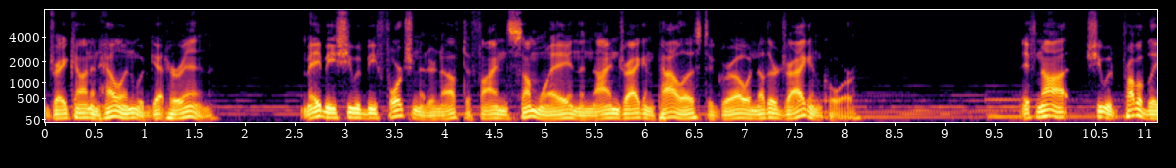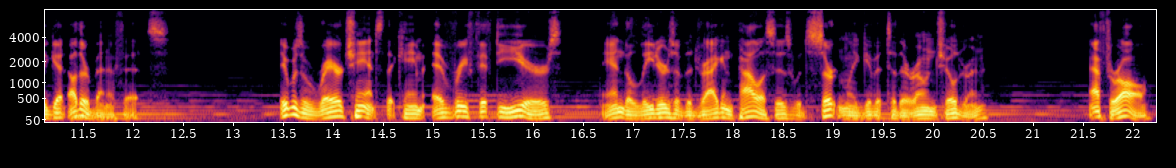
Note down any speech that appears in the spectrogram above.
Dracon and Helen would get her in. Maybe she would be fortunate enough to find some way in the Nine Dragon Palace to grow another dragon core. If not, she would probably get other benefits. It was a rare chance that came every 50 years, and the leaders of the dragon palaces would certainly give it to their own children. After all,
